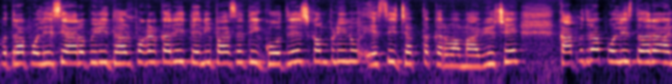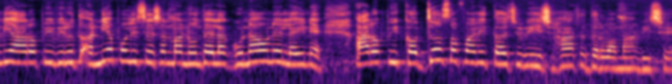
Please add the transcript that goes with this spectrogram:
કાપોદ્રા પોલીસે આરોપીની ધરપકડ કરી તેની પાસેથી ગોદરેજ કંપનીનું એસી જપ્ત કરવામાં આવ્યું છે. કાપોદ્રા પોલીસ દ્વારા અન્ય આરોપી વિરુદ્ધ અન્ય પોલીસ સ્ટેશનમાં નોંધાયેલા ગુનાઓને લઈને આરોપી કબજો સોંપવાની તજવીજ હાથ ધરવામાં આવી છે.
